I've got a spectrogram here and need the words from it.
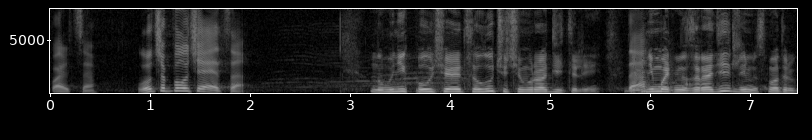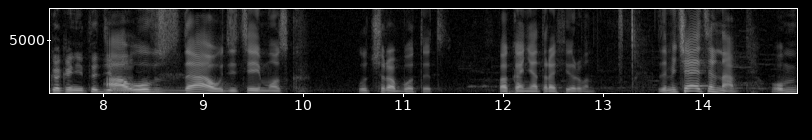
пальцы. Лучше получается? Но у них получается лучше, чем у родителей. Да? Я внимательно за родителями смотрю, как они это делают. А у, да, у детей мозг лучше работает, пока не атрофирован. Замечательно. У,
